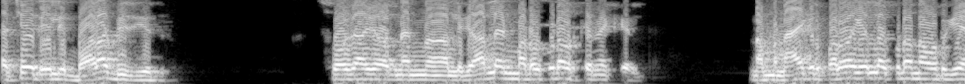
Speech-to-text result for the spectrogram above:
ಕಚೇರಿಯಲ್ಲಿ ಬಹಳ ಬ್ಯುಸಿ ಇದ್ರು. ಸೊ ಹಾಗಾಗಿ ಅವ್ರು ನನ್ನ ಅಲ್ಲಿ ಆನ್ಲೈನ್ ಮಾಡೋ ಕೂಡ ಅವ್ರು ಕ್ಷಮೆ ಕೇಳ್ತಾರೆ. ನಮ್ಮ ನಾಯಕರ ಪರವಾಗಿಲ್ಲ ಕೂಡ ನಾವು ಅವ್ರಿಗೆ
